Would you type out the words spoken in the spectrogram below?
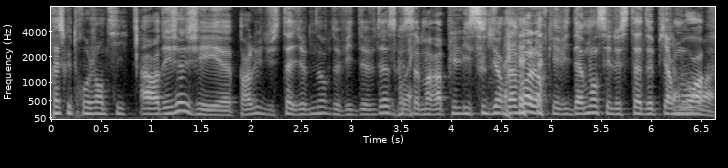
presque trop gentil. Alors déjà, j'ai euh, parlé du Stadium Nord de Videvdas, que ça m'a rappelé les souvenirs d'avant, alors qu'évidemment, c'est le stade de Pierre Mauroy.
